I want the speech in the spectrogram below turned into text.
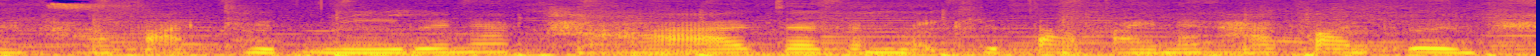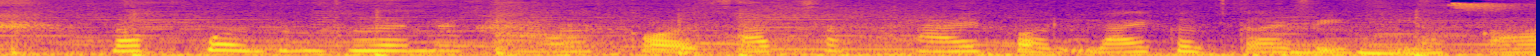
นะคะฝากคลิปนี้ด้วยนะคะ เจอกันใหม่คลิปต่อไปนะคะ ก่อนอื่นรบกวนเพื่อนๆนะคะ กด subscribe กดไลค์กดกระดิ่งแล้วก็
